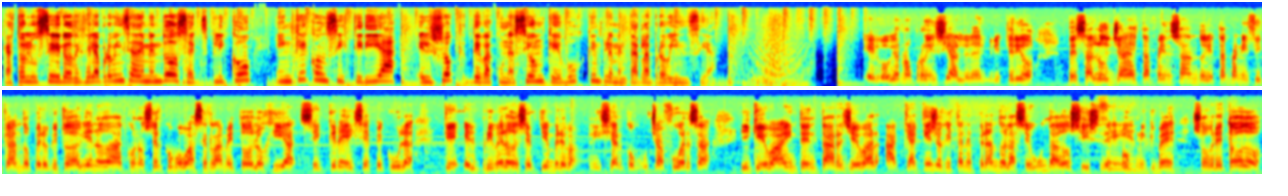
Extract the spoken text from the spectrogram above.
Gastón Lucero, desde la provincia de Mendoza, explicó en qué consistiría el shock de vacunación que busca implementar la provincia el gobierno provincial, desde el Ministerio de Salud, ya está pensando y está planificando, pero que todavía no da a conocer cómo va a ser la metodología. Se cree y se especula que el primero de septiembre va a iniciar con mucha fuerza y que va a intentar llevar a que aquellos que están esperando la segunda dosis de Sputnik B, sobre todo,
